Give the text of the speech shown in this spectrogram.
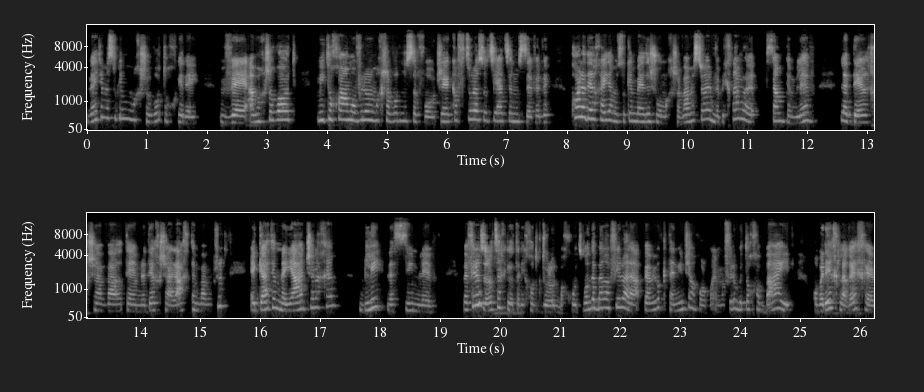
והייתם עסוקים במחשבות תוך כדי, והמחשבות מתוכם הובילו למחשבות נוספות, שקפצו לאסוציאציה נוספת, וכל הדרך הייתם עסוקים באיזושהי מחשבה מסוימת, ובכלל לא שמתם לב לדרך שעברתם, לדרך שהלכתם בה, ופשוט הגעתם ליעד שלכם בלי לשים לב. ואפילו זה לא צריך להיות הליכות גדולות בחוץ. בואו נדבר אפילו על הפעמים הקטנים שאנחנו יכולים, אפילו בתוך הבית, או בדרך לרכב,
